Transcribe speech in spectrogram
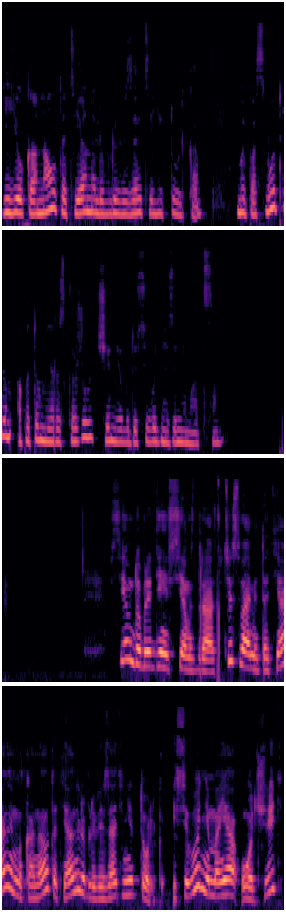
ее канал «Татьяна, люблю вязать и не только». Мы посмотрим, а потом я расскажу, чем я буду сегодня заниматься. Всем добрый день, всем здравствуйте. С вами Татьяна и мой канал Татьяна Люблю вязать и не только. И сегодня моя очередь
